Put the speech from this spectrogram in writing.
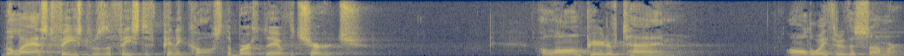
The last feast was the Feast of Pentecost, the birthday of the church. A long period of time all the way through the summer.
